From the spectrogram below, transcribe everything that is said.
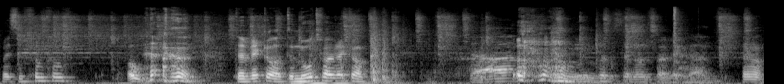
weil sie fünf. Oh, der Wecker, der Notfallwecker. Da geht kurz der Notfallwecker an. Ja.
